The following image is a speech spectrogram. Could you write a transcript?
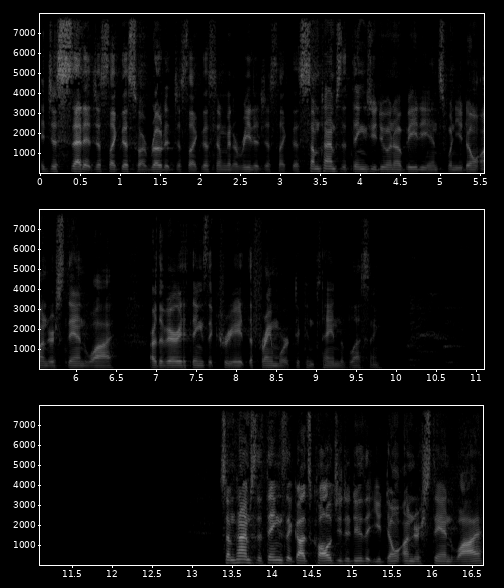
It just said it just like this, so I wrote it just like this, and I'm going to read it just like this. Sometimes the things you do in obedience when you don't understand why are the very things that create the framework to contain the blessing. Sometimes the things that God's called you to do that you don't understand why,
